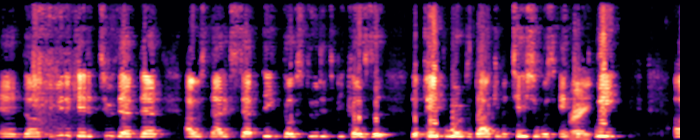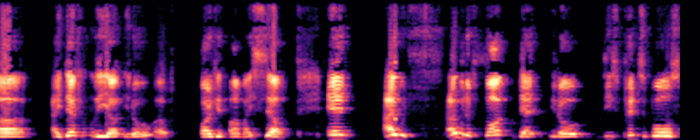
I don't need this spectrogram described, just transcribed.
and uh, communicated to them that I was not accepting those students because the, the paperwork, the documentation was incomplete. Right. Uh, I definitely, you know, target on myself, and I would I would have thought that you know these principals,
